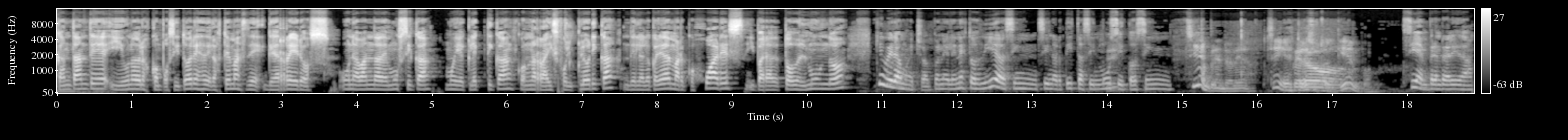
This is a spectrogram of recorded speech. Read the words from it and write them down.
cantante y uno de los compositores de los temas de Guerreros, una banda de música muy ecléctica con una raíz folclórica de la localidad de Marco Juárez y para todo el mundo. ¿Qué hubiéramos hecho? Ponerle en estos días sin, sin artistas, sin músicos, sin... Siempre en realidad. Sí, esto es todo el tiempo. Siempre en realidad,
